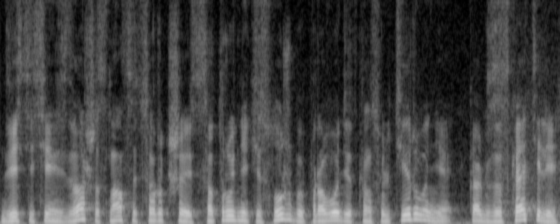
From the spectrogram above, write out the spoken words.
272 16 46. Сотрудники службы проводят консультирование как взыскателей,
